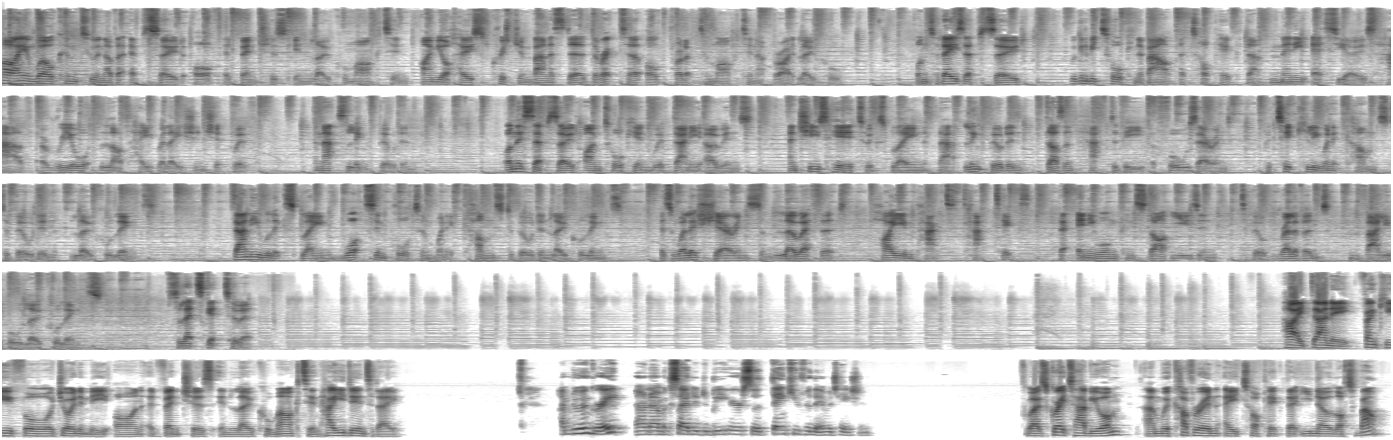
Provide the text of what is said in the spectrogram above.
Hi, and welcome to another episode of Adventures in Local Marketing. I'm your host, Christian Bannister, Director of Product and Marketing at Bright Local. On today's episode, we're going to be talking about a topic that many SEOs have a real love hate relationship with, and that's link building. On this episode, I'm talking with Danny Owens, and she's here to explain that link building doesn't have to be a fool's errand, particularly when it comes to building local links. Danny will explain what's important when it comes to building local links, as well as sharing some low effort, high impact tactics that anyone can start using to build relevant and valuable local links. So let's get to it. Hi, Danny. Thank you for joining me on Adventures in Local Marketing. How are you doing today? I'm doing great and I'm excited to be here. So thank you for the invitation. Well, it's great to have you on. And we're covering a topic that you know a lot about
